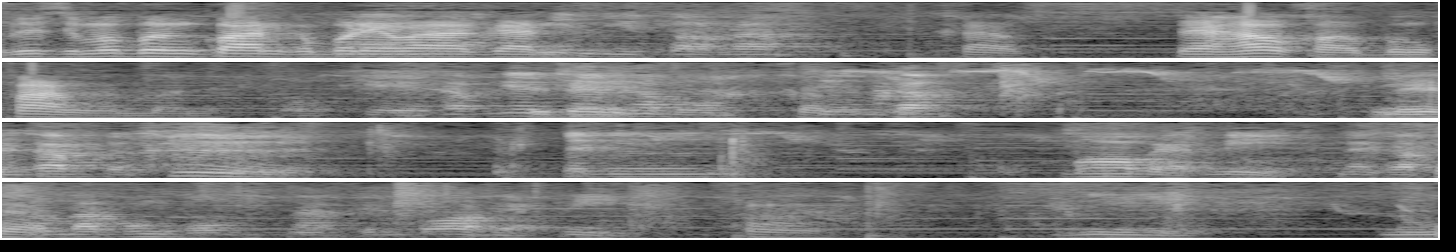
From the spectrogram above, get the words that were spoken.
หรือสิมาเบิ่งก่อนก็บ่ได้ว่ากันยินดีต้อนรับครับ แต่เฮาขอเบิ่งฟังกันบัดนี้โอเคครับเรียนเชิญครับผมครับเชิญครับเนี่นี่ยนะครับก็คือเป็นบ่อแบบนี้นะครับครับสำหรับของผมนะเป็นบ่อแบบนี้อ่านี่หนู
